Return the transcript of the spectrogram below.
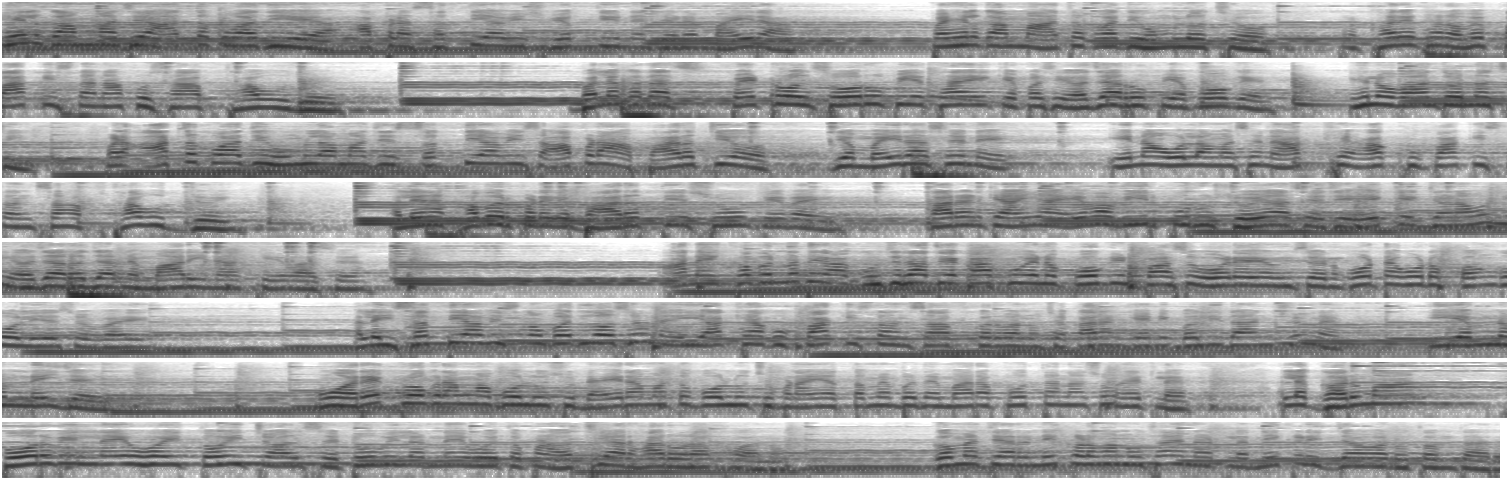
પહેલગામમાં જે આતંકવાદીએ આપણા સત્યાવીસ વ્યક્તિને જેણે માર્યા, પહેલગામમાં આતંકવાદી હુમલો થયો. પણ ખરેખર હવે પાકિસ્તાન આખું સાફ થવું જોઈએ. ભલે કદાચ પેટ્રોલ સો રૂપિયા થાય કે પછી હજાર રૂપિયા પોગે, એનો વાંધો નથી. પણ આતંકવાદી હુમલામાં જે સત્યાવીસ આપણા ભારતીય જે મૈરા છે ને, એના ઓલામાં છે ને આખે આખું પાકિસ્તાન સાફ થવું જ જોઈએ. એટલે એને ખબર પડે કે ભારતીય શું કહેવાય? કારણ કે અહીંયા એવા વીર પુરુષ જોયા છે જે એક એક જણા હોય ને હજાર હજાર ને મારી નાખે એવા છે. આને ખબર નથી આ ગુજરાત એક આખું એને પોગીને પાછું વળે એમ છે ને ખોટા ખોટો પંગો લે છે ભાઈ. એટલે એ સત્યાવીસ નો બદલો છે ને એ આખે આખું પાકિસ્તાન સાફ કરવાનું છે કારણ કે એની બલિદાન છે ને એ એમનેમ નહીં જાય. હું હરેક પ્રોગ્રામમાં બોલું છું, ડાયરામાં તો બોલું છું, પણ અહીંયા તમે બધા મારા પોતાના છો ને એટલે એટલે ઘરમાં ફોર વ્હીલ નહીં હોય તોય ચાલશે ટુ વ્હીલર નહીં હોય તો પણ હથિયાર સારો રાખવાનું. ગમે ત્યારે નીકળવાનું થાય ને એટલે નીકળી જ જવાનું તમ તારે.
